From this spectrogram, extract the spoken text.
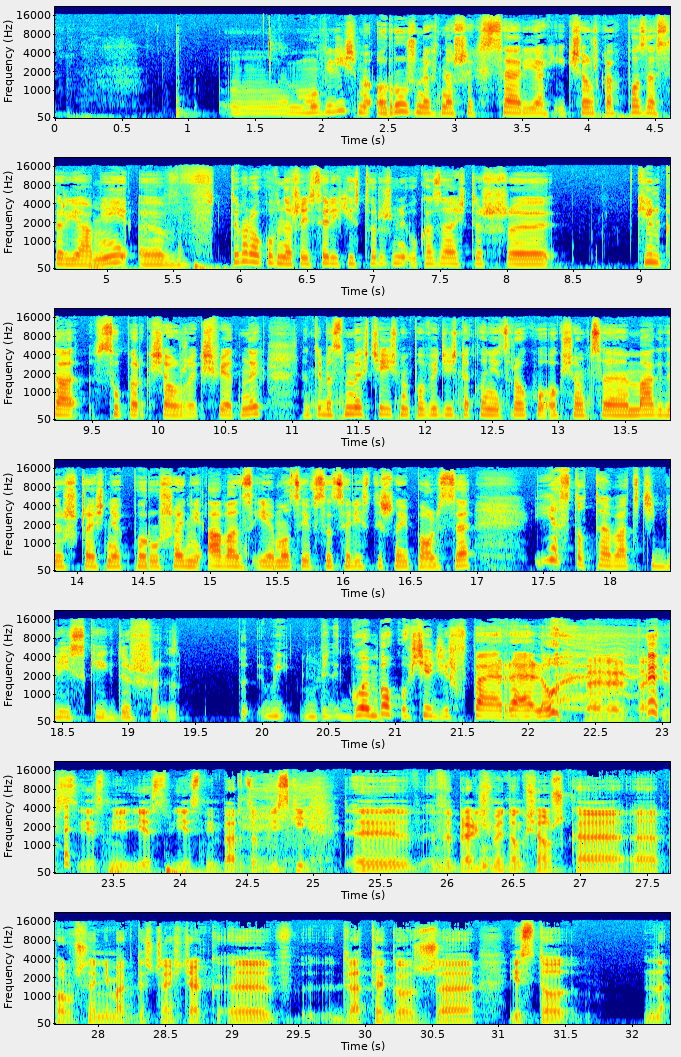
Mm, mówiliśmy o różnych naszych seriach i książkach poza seriami. W tym roku w naszej serii historycznej ukazałaś też kilka super książek świetnych. Natomiast my chcieliśmy powiedzieć na koniec roku o książce Magdy Szcześniak Poruszeni, awans i emocje w socjalistycznej Polsce. Jest to temat ci bliski, gdyż głęboko siedzisz w PRL-u. PRL tak, jest, jest, mi, jest, jest mi bardzo bliski. Y, wybraliśmy tą książkę Poruszenie Magdy Szczęściak dlatego, że jest to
